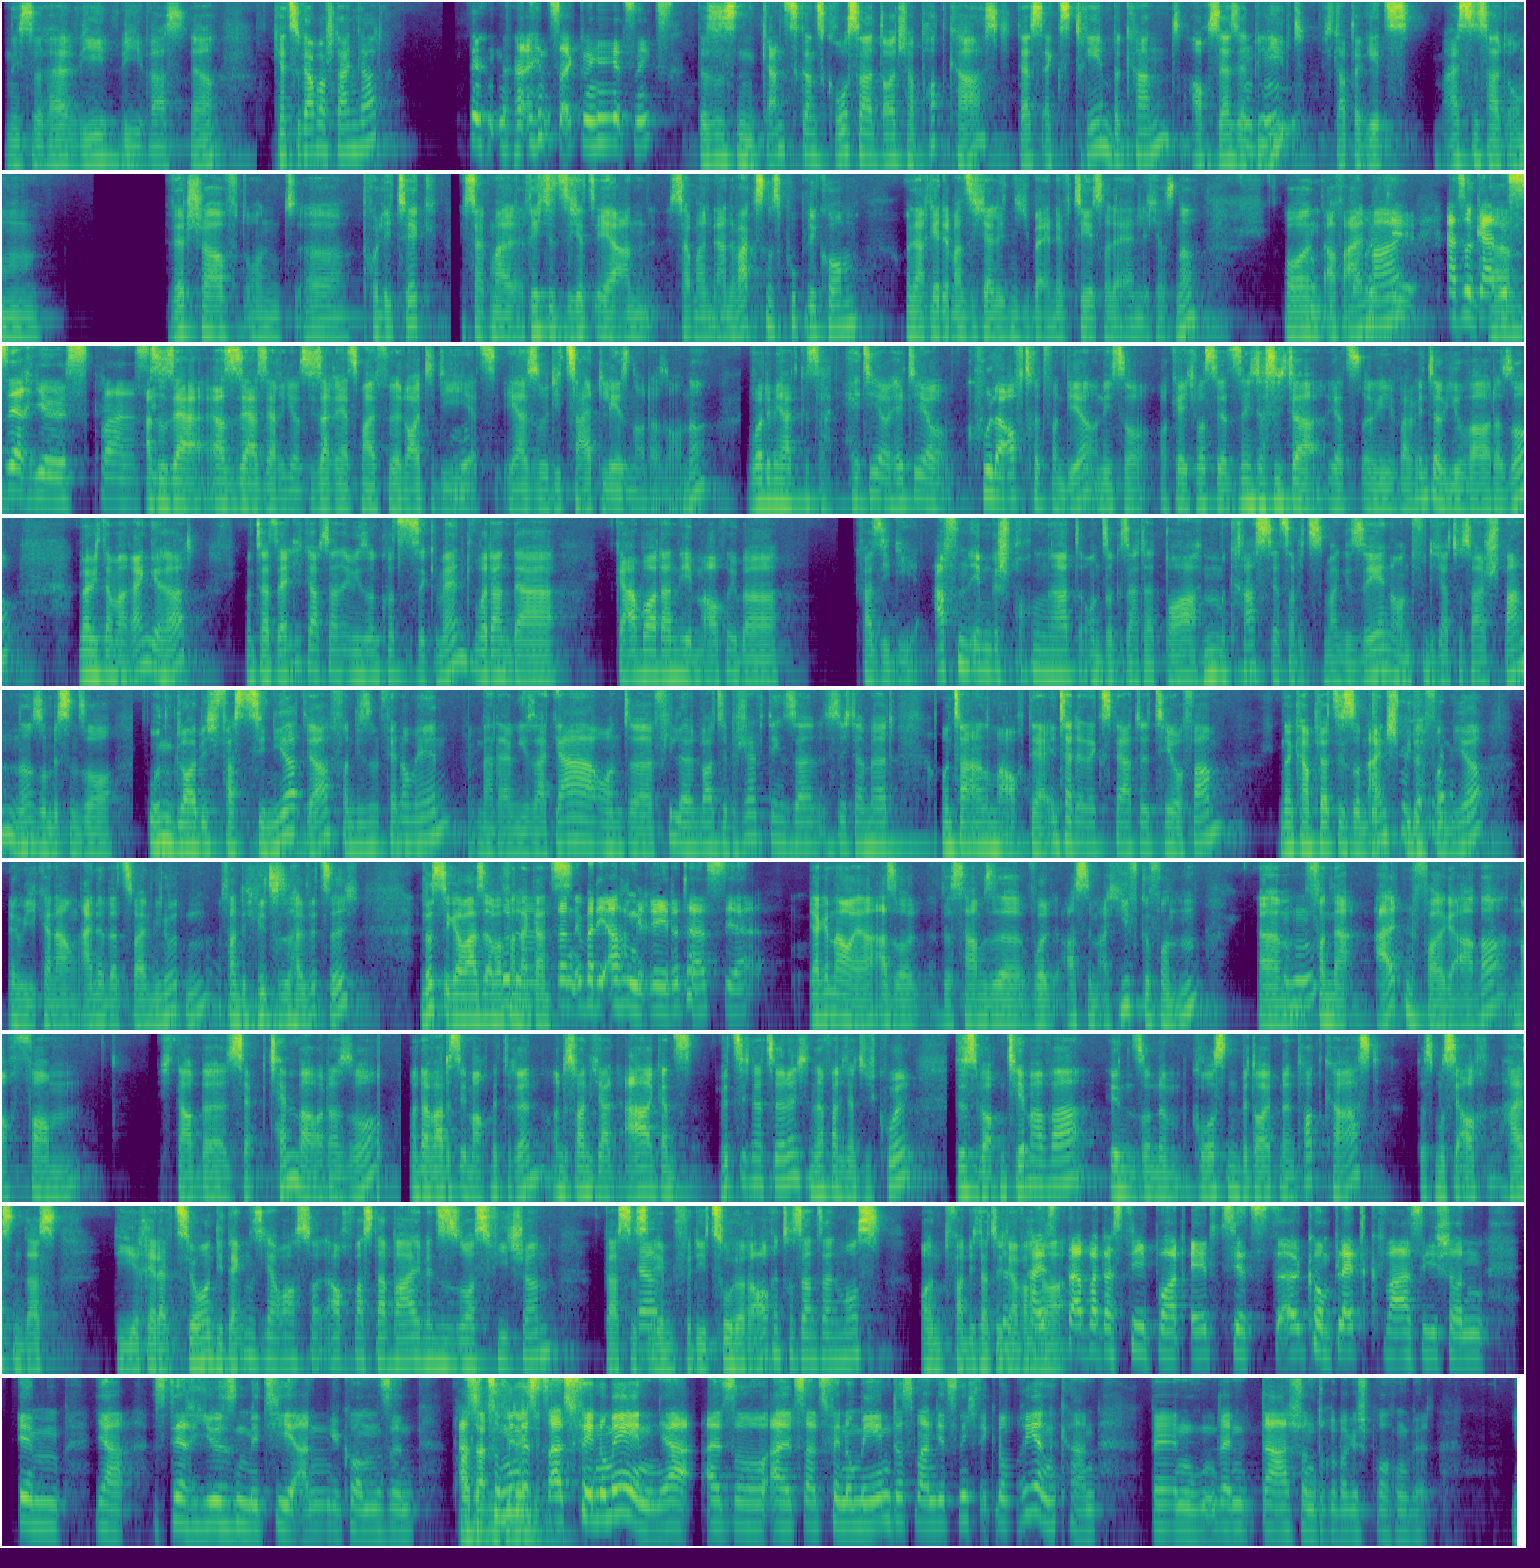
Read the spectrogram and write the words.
Nicht so, hä, wie, wie, was, ja? Kennst du Gabor Steingart? Nein, sagt mir jetzt nichts. Das ist ein ganz, ganz großer deutscher Podcast. Der ist extrem bekannt, auch sehr, sehr mhm. beliebt. Ich glaube, da geht es meistens halt um Wirtschaft und äh, Politik. Ich sag mal, richtet sich jetzt eher an, ich sag mal, ein erwachsenes Publikum und da redet man sicherlich nicht über NFTs oder ähnliches, ne? Und auf einmal. Okay. Also ganz ähm, seriös quasi. Also sehr, also sehr seriös. Ich sage jetzt mal für Leute, die mhm. jetzt eher so die Zeit lesen oder so, ne? Wurde mir halt gesagt, hey Theo, hey Theo, cooler Auftritt von dir. Und ich so, okay, ich wusste jetzt nicht, dass ich da jetzt irgendwie beim Interview war oder so. Und dann habe ich da mal reingehört. Und tatsächlich gab es dann irgendwie so ein kurzes Segment, wo dann der Gabor dann eben auch über quasi die Affen eben gesprochen hat und so gesagt hat, boah, hm, krass, jetzt habe ich das mal gesehen und finde ich ja total spannend, ne? so ein bisschen so ungläubig fasziniert, ja, von diesem Phänomen. Und dann hat er irgendwie gesagt, ja, und äh, viele Leute beschäftigen sich damit, unter anderem auch der Internet-Experte Theo Pham. Und dann kam plötzlich so ein Einspieler von mir, irgendwie, keine Ahnung, eine oder zwei Minuten, fand ich total witzig. Lustigerweise aber Wo von der ganz... dann über die Affen geredet hast, ja. Ja, genau, ja. Also das haben sie wohl aus dem Archiv gefunden. Ähm, mhm. Von der alten Folge aber, noch vom ich glaube, September oder so. Und da war das eben auch mit drin. Und das fand ich halt, ah, ganz witzig natürlich, ne? fand ich natürlich cool, dass es überhaupt ein Thema war in so einem großen, bedeutenden Podcast. Das muss ja auch heißen, dass die Redaktion, die denken sich auch, auch was dabei, wenn sie sowas featuren, dass es ja. eben für die Zuhörer auch interessant sein muss. Und fand ich natürlich das einfach heißt aber, dass die Board Apes jetzt äh, komplett quasi schon im ja, seriösen Metier angekommen sind. Also, also zumindest als Phänomen, ja, also als, als Phänomen, das man jetzt nicht ignorieren kann, wenn, wenn da schon drüber gesprochen wird.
